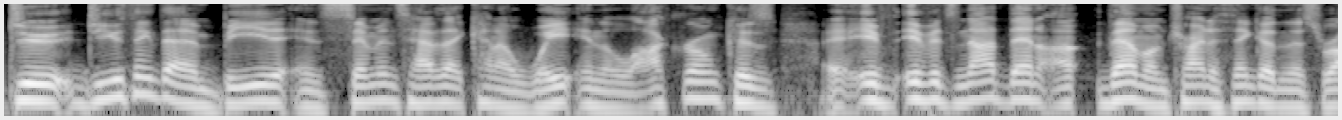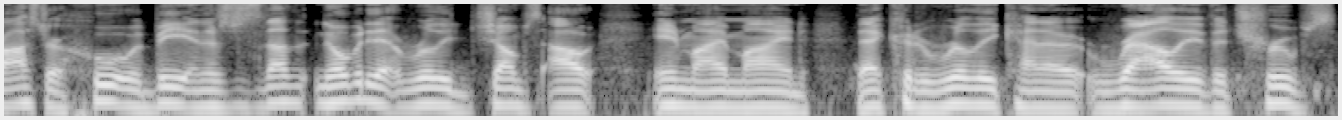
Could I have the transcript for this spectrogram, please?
do do you think that Embiid and Simmons have that kind of weight in the locker room? Because if, if it's not then uh, them, I'm trying to think of in this roster who it would be, and there's just not, nobody that really jumps out in my mind that could really kind of rally the troops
